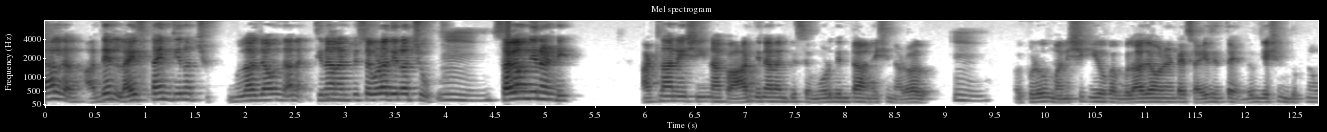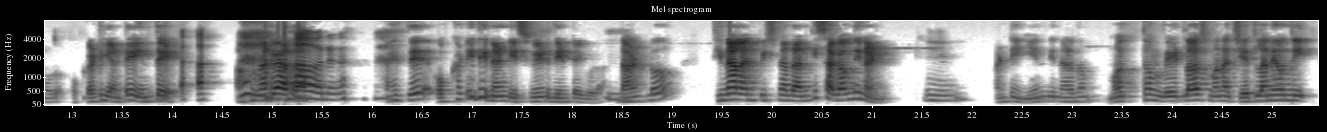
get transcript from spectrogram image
చాలు కదా. అదే లైఫ్ టైం తినొచ్చు. గులాబ్ జామున్ అన- తినాలనిపిస్తే కూడా తినొచ్చు. సగం తినండి. అట్లా అనేసి నాకు ఆరు తినాలనిపిస్తే మూడు తింటా అనేసి నడవదు. ఇప్పుడు మనిషికి ఒక గులాబ్ జామున్ అంటే సైజ్ ఇంత ఎందుకు చేసి దుఃఖనముడు ఒకటి అంటే ఇంతే. అవునా కదా? అయితే ఒక్కటి తినండి స్వీట్ తింటే కూడా. దాంట్లో తినాలనిపించిన దానికి సగం తినండి. అంటే ఏం దీని అర్థం? మొత్తం వెయిట్ లాస్ మన చేతిలోనే ఉంది.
